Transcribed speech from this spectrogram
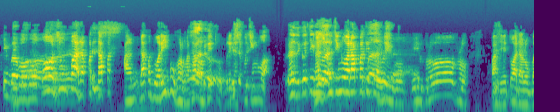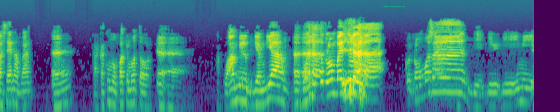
di bawah pohon sumpah dapat dapat dapat dua ribu kalau nggak salah waktu itu beli nasi kucing dua. Nasi kucing nasi dua. kucing dua dapat itu. Wih gokil bro bro. Pas itu ada lomba stand up kan. Eh, kakakku mau pakai motor. Eh, eh. aku ambil diam-diam. Eh, buat eh. ikut lomba itu. Iya. ikut lomba san. Di di, di ini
